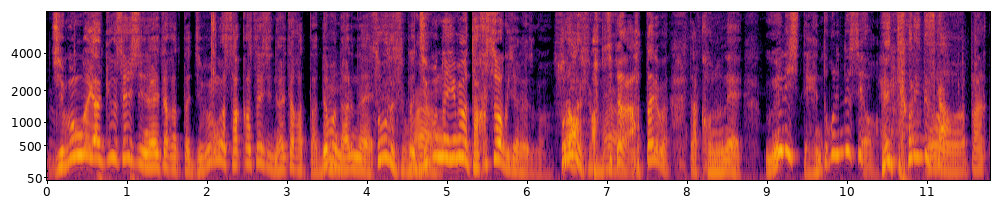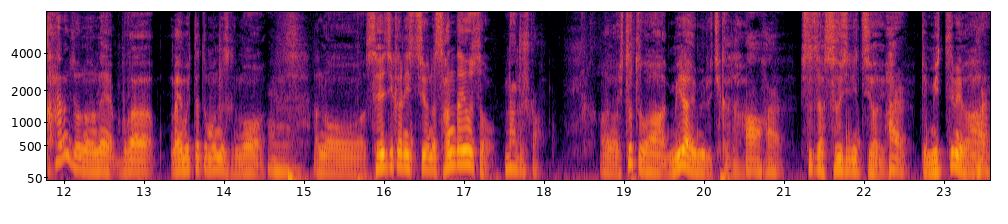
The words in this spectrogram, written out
自分が野球選手になりたかった自分がサッカー選手になりたかったでもなれない、うん、そうですよ、ね、自分の夢を託すわけじゃないですか。そうですよ、ね、それは当たり前。だこのね上西ってへんとこりんですよ。へんてこりんですか、やっぱ彼女のね僕は前も言ったと思うんですけども、うん、あの政治家に必要な三大要素。何ですか？あの一つは未来を見る力。あ、はい、一つは数字に強い、はい、で三つ目は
